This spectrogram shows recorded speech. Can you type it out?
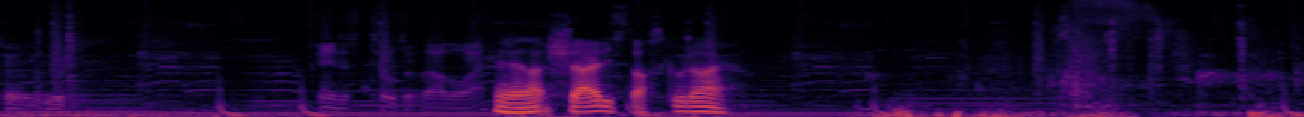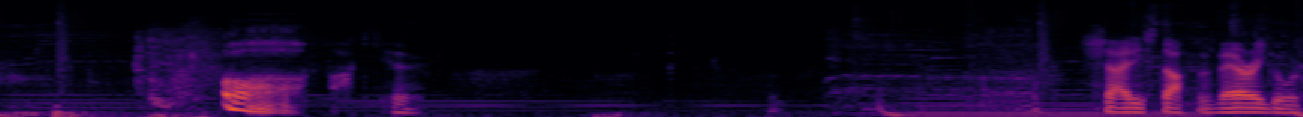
Very good. Can you just tilt it the other way? Yeah, that shady stuff's good, eh? Oh, Shady stuff, very good.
